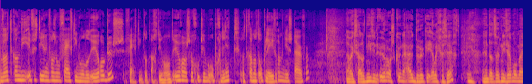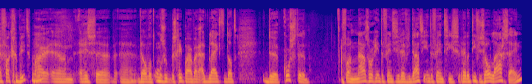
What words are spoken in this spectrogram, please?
wat kan die investering van zo'n 1500 euro dus, 15 tot 1800 euro als we goed hebben opgelet, wat kan dat opleveren, meneer Stuiver? Nou, ik zou dat niet in euro's kunnen uitdrukken, eerlijk gezegd. Ja. En dat is ook niet helemaal mijn vakgebied. Mhm. Maar uh, er is uh, uh, wel wat onderzoek beschikbaar waaruit blijkt dat de kosten van nazorginterventies, revalidatieinterventies relatief zo laag zijn.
